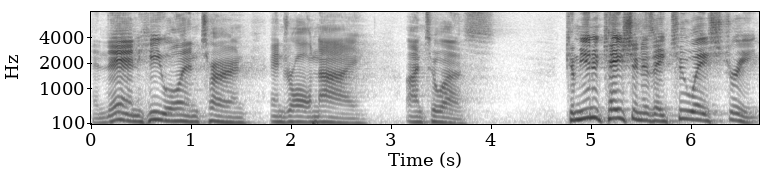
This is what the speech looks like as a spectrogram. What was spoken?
And then He will in turn and draw nigh unto us. Communication is a two way street.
